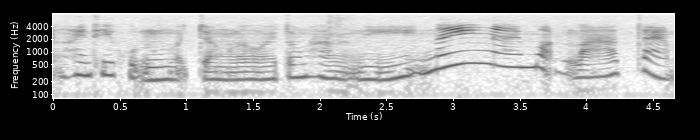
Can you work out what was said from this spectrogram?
อยากให้ที่ขุดมันหมดจังเลย ต้องทำอย่างนี้ นี่ไงหมดล้าแจ่ม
